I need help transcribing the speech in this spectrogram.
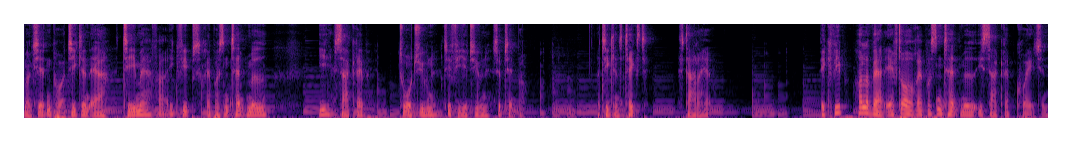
Manchetten på artiklen er tema fra Equips repræsentantmøde i Zagreb 22. til 24. september. Artiklens tekst starter her. Equip holder hvert efterår repræsentantmøde i Zagreb, Kroatien.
